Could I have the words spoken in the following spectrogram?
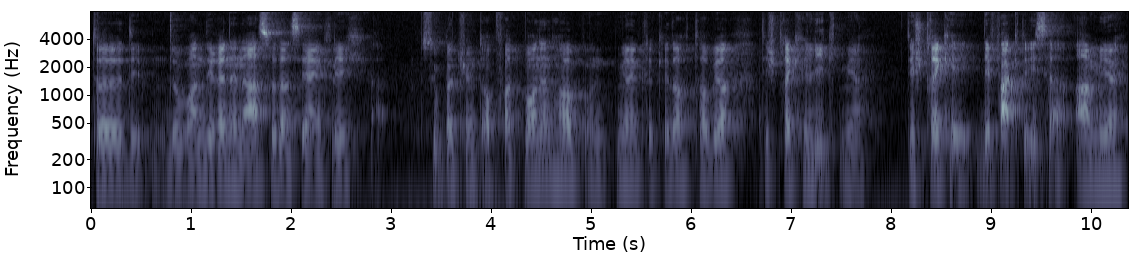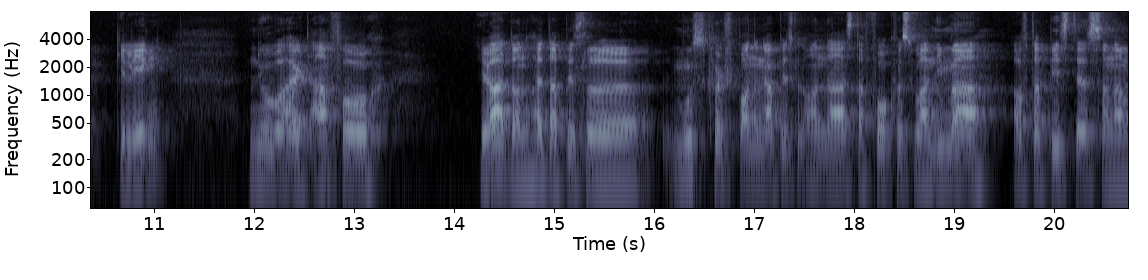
da, die, da waren die Rennen auch so, dass ich eigentlich super schön Abfahrt gewonnen habe und mir eigentlich gedacht habe, ja, die Strecke liegt mir. Die Strecke de facto ist ja an mir gelegen. Nur war halt einfach, ja, dann halt ein bisschen Muskelspannung ein bisschen anders. Der Fokus war nicht mehr auf der Piste, sondern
